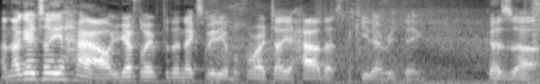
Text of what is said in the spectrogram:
I'm not gonna tell you how. You're gonna have to wait for the next video before I tell you how that's the key to everything. Cause uh,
